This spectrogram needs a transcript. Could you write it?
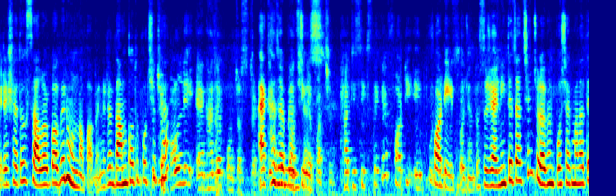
এটার সাথেও সালোয়ার পাবেন অন্য পাবেন। এটার দাম কত পড়ছে ভাই? অনলি এক হাজার পঞ্চাশ টাকা। 1050 পাচ্ছেন থার্টি সিক্স থেকে ফর্টি এইট ফর্টি এইট পর্যন্ত। সো যারা নিতে চাচ্ছেন চলে আসবেন পোশাক মালাতে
